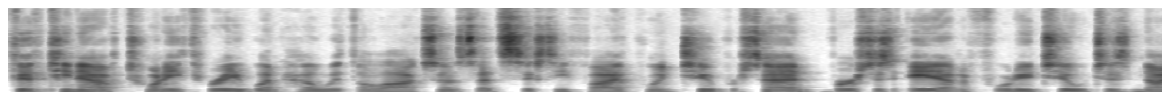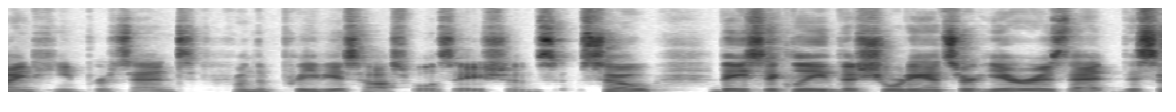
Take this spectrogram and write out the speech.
15 out of 23 went home with naloxone, so that's 65.2% versus 8 out of 42, which is 19% from the previous hospitalizations. So basically, the short answer here is that this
